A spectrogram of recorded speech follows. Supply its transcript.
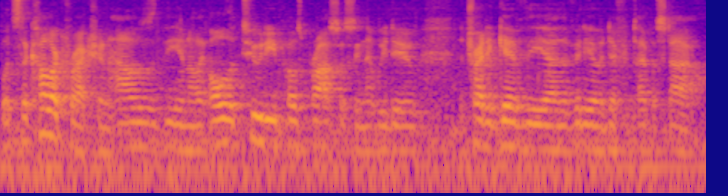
What's the color correction? How's the, you know, like all the 2D post processing that we do to try to give the, uh, the video a different type of style.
